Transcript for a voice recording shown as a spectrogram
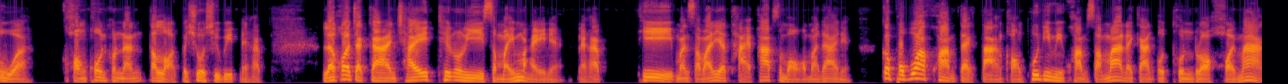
ตัว ของคนคนนั้นตลอดไปชั่วชีวิตนะครับ แล้วก็จากการใช้เทคโนโลยีสมัยใหม่เนี่ยนะครับที่มันสามารถที่จะถ่ายภาพสมองออกมาได้เนี่ยก็พบว่าความแตกต่างของผู้ที่มีความสามารถในการอดทนรอคอยมาก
